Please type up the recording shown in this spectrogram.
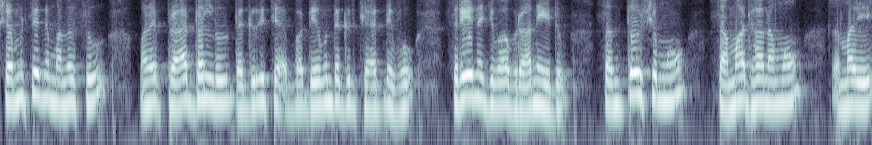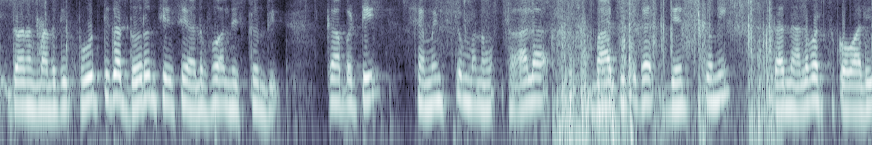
క్షమించలేని మనసు మన ప్రార్థనలు దగ్గరికి దేవుని దగ్గర చేరనివ్వు. సరైన జవాబు రానేదు. సంతోషము సమాధానము మరి దానికి మనకి పూర్తిగా దూరం చేసే అనుభవాలను ఇస్తుంది. కాబట్టి క్షమించడం మనం చాలా బాధ్యతగా నేర్చుకొని దాన్ని అలవర్చుకోవాలి.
